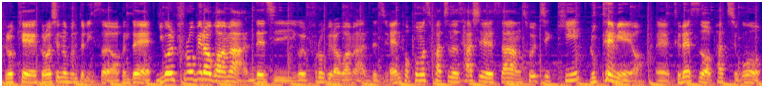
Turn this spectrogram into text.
그렇게 그러시는 분들이 있어요. 근데 이걸 프롭이라고 하면 안 되지. 이걸 프롭이라고 하면 안 되지. N 퍼포먼스 파츠는 사실상 솔직히 룩템이에요. 예, 드레스업 파츠고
